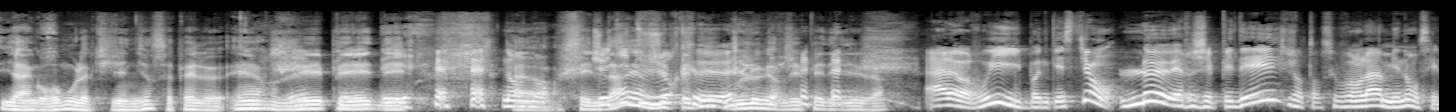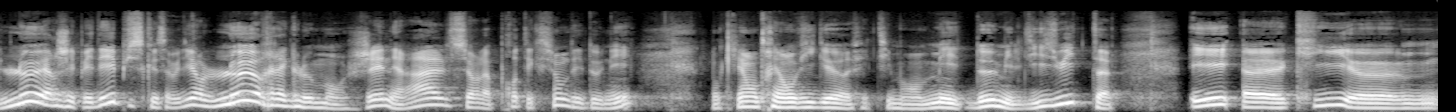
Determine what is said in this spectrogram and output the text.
Il y a un gros mot là que tu viens de dire, ça s'appelle RGPD. non, non. C'est la dis toujours RGPD que... ou le RGPD déjà? Alors oui, bonne question. Le RGPD, j'entends souvent là, mais non, c'est le RGPD puisque ça veut dire le règlement général sur la protection des données. Donc qui est entré en vigueur effectivement en mai 2018 et euh, qui euh,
